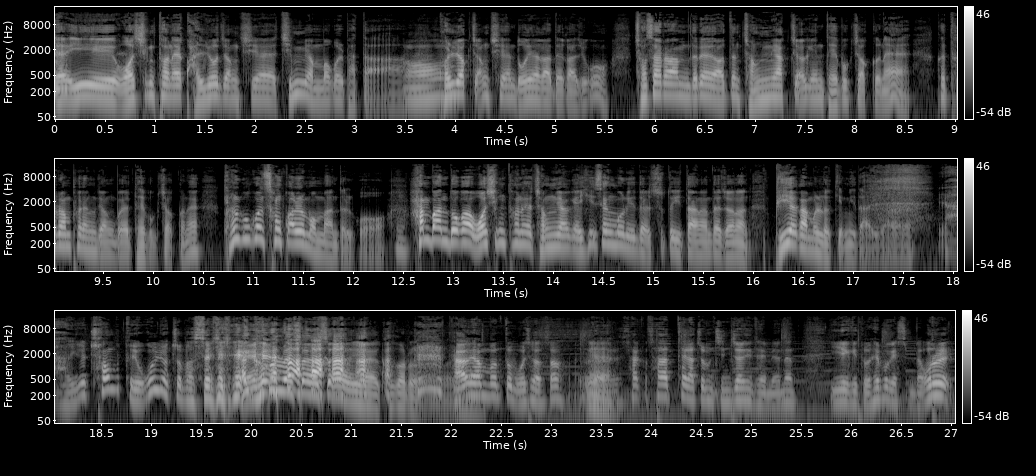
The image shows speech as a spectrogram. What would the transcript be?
예, 이 워싱턴의 관료 정치에 진면목을 봤다. 어. 권력 정치의 노예가 돼가지고 저 사람들의 어떤 정략적인 대북 접근에 그 트럼프 행정부의 대북 접근에 결국은 성과를 못 만들고 음. 한반도가 워싱턴의 정략의 희생물이 될 수도 있다는데 저는 비애감을 느낍니다. 이거. 야, 이거 처음부터 요걸 여쭤봤어야 되네. 아니, 그걸로 했어요, 예, 그거를. 다음에 예. 한번 또 모셔서 예. 사, 사태가 좀 진전이 되면은 이 얘기도 해보겠습니다. 오늘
